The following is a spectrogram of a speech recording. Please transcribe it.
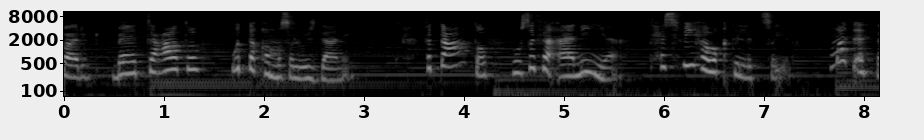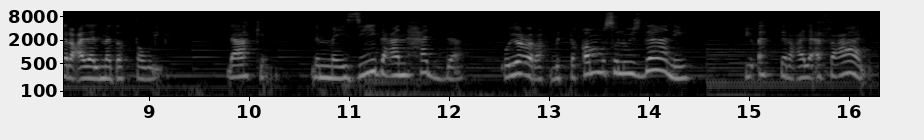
في فرق بين التعاطف والتقمص الوجداني. فالتعاطف هو صفة آنية تحس فيها وقت اللي تصير وما تأثر على المدى الطويل. لكن لما يزيد عن حده ويعرف بالتقمص الوجداني يؤثر على أفعالك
